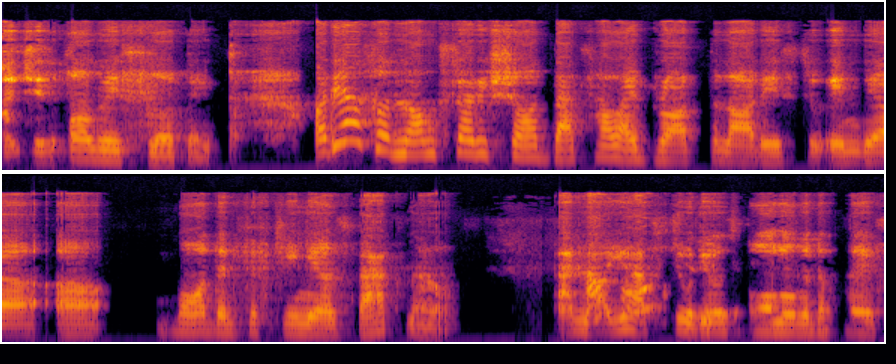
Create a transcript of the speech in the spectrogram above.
and she's always floating. But yeah, so long story short, that's how I brought Pilates to India uh, more than 15 years back now. And now you have studios all over the place.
